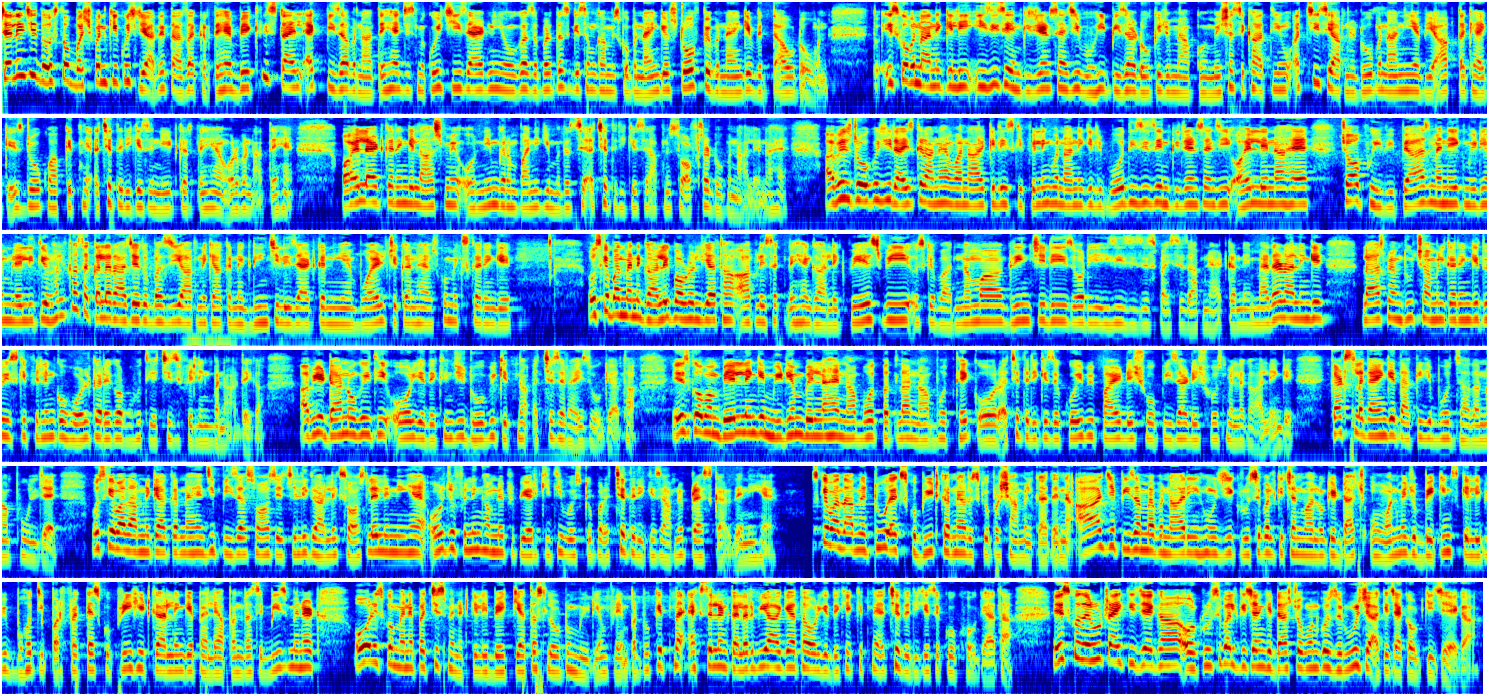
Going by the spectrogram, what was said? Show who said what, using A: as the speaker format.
A: चलें जी दोस्तों, बचपन की कुछ यादें ताज़ा करते हैं। बेकरी स्टाइल एग पिज़्ज़ा बनाते हैं, जिसमें कोई चीज़ ऐड नहीं होगा। ज़बरदस्त किस्म का हम इसको बनाएँगे और स्टोव पे बनाएँगे विदाउट ओवन। तो इसको बनाने के लिए इजी से इंग्रेडिएंट्स हैं जी, वही पिज़्ज़ा डो के जो मैं आपको हमेशा सिखाती हूँ। अच्छी सी आपने डो बनानी है, अभी आप तक है कि इस डो को आप कितने अच्छे तरीके से नीट करते हैं और बनाते हैं। ऑयल ऐड करेंगे लास्ट में और नीम गर्म पानी की मदद से अच्छे तरीके से आपने सॉफ्ट सा डो बना लेना है। अब इस डो को जी राइस कराना है वन आवर के लिए। इसकी फिलिंग बनाने के लिए बहुत ईजी से इंग्रीडियंट्स हैं जी। ऑयल लेना है चॉप हुई हुई प्याज मैंने एक मीडियम ले ली थी और हल्का सा कलर आ जाए तो बस ये आपने क्या करना है? ग्रीन चिलीज़ ऐड करनी है, बॉयल्ड चिकन है, उसको मिक्स करेंगे। उसके बाद मैंने गार्लिक पाउडर लिया था, आप ले सकते हैं गार्लिक पेस्ट भी, उसके बाद नमक ग्रीन चिलीज़ और ये इजी इजी स्पाइसेस आपने ऐड करने मैदा डालेंगे लास्ट में हम दूध शामिल करेंगे तो इसकी फिलिंग को होल्ड करेगा और बहुत ही अच्छी सी फिलिंग बना देगा। अब ये डन हो गई थी और ये देखें जी डो भी कितना अच्छे से राइज हो गया था। इसको अब हम बेल लेंगे मीडियम बेलना है, ना बहुत पतला, ना बहुत थिक और अच्छे तरीके से कोई भी पाई डिश हो पिज़्ज़ा डिश हो, उसमें लगा लेंगे। कट्स लगाएँगे ताकि ये बहुत ज़्यादा ना फूल जाए। उसके बाद आपने क्या करना है जी पिज़्ज़ा सॉस या चिली गार्लिक सॉस ले लेनी है और जो फिलिंग हमने प्रिपेयर की थी वो इसके ऊपर अच्छे तरीके से आपने प्रेस कर देनी है। उसके बाद आपने टू एग्स को बीट करना है और इसके ऊपर शामिल कर देना आज ये पिज़्ज़ा मैं बना रही हूँ जी क्रूसिबल किचन वालों के डच ओवन में, जो बेकिंग्स के लिए भी बहुत ही परफेक्ट है। इसको प्री हीट कर लेंगे पहले आप पंद्रह से बीस मिनट और इसको मैंने पच्चीस मिनट के लिए बेक किया था स्लो टू मीडियम फ्लेम पर। तो कितना एक्सेलेंट कलर भी आ गया था और ये देखिए कितने अच्छे तरीके से कुक हो गया था। इसको ज़रूर ट्राई कीजिएगा और क्रूसिबल किचन के डच ओवन को ज़रूर जाके चेकआउट कीजिएगा।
